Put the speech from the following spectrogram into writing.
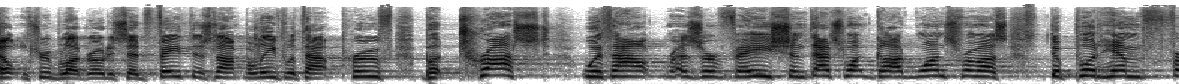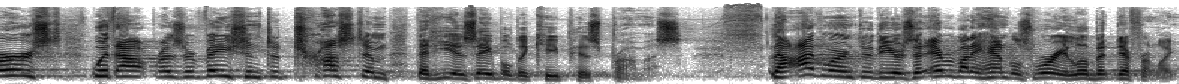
Elton Trueblood wrote, he said, faith is not belief without proof, but trust without reservation. That's what God wants from us to put Him first without reservation, to trust Him that He is able to keep His promise. Now, I've learned through the years that everybody handles worry a little bit differently.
